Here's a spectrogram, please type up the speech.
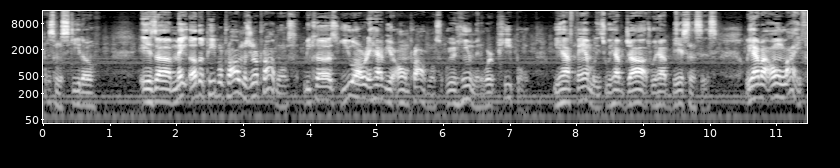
this mosquito is uh, make other people problems your problems because you already have your own problems. We're human. We're people. We have families. We have jobs. We have businesses. We have our own life.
